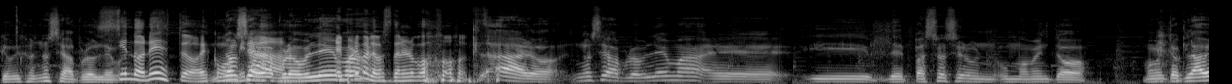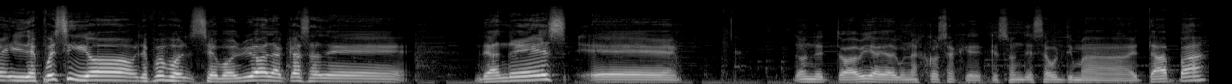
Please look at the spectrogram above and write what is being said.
que me dijo, no se haga problema. Siendo honesto, es como, No se mirá, haga problema. El problema lo vas a tener vos. Claro, no se haga problema eh, y pasó a ser un, un momento momento clave y después siguió, después vol- se volvió a la casa de, de Andrés, eh, donde todavía hay algunas cosas que, que son de esa última etapa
